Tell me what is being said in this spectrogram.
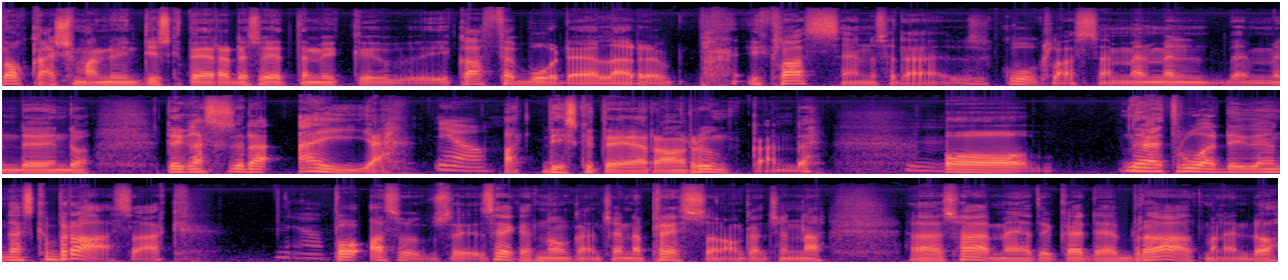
Och kanske man nu inte diskuterar det så jättemycket i kaffebordet eller i klassen, så där, skolklassen, men, men, men det är ändå det är ganska sådär äje Ja. att diskutera om runkande. Mm. Och jag tror att det är en ganska bra sak. ja. På, alltså, sä- säkert någon kan känna press och någon kan känna äh, så här, men jag tycker att det är bra att man ändå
